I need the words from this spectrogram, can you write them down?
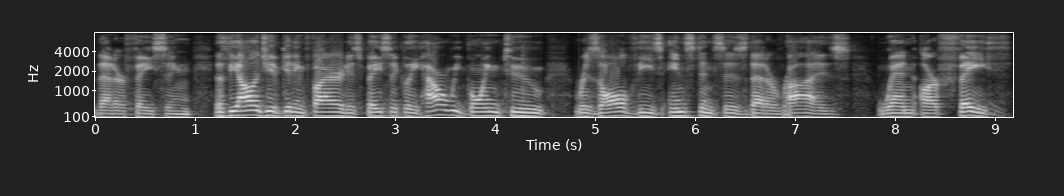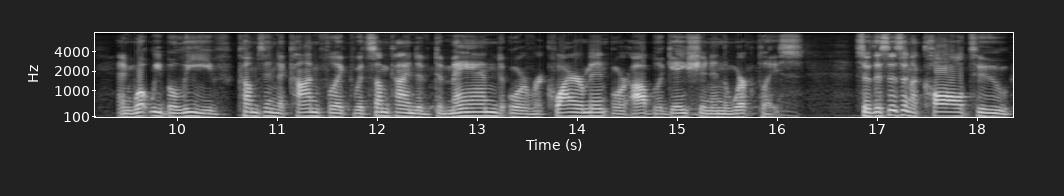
that are facing. The theology of getting fired is basically how are we going to resolve these instances that arise when our faith and what we believe comes into conflict with some kind of demand or requirement or obligation in the workplace. So this isn't a call to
